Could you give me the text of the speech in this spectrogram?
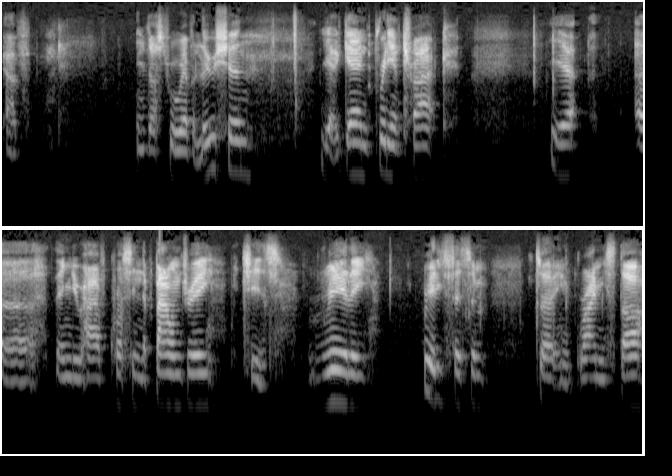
have Industrial Revolution. Yeah, again, brilliant track. Yeah. Uh, then you have Crossing the Boundary, which is really, really says some dirty and grimy stuff,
